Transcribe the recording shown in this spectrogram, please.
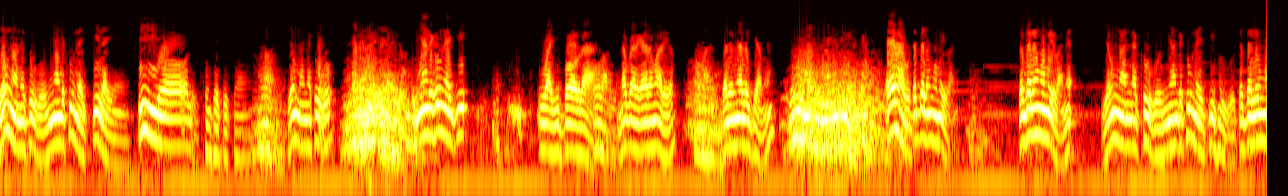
ယုံနာတစ်ခုကိုဉာဏ်တစ်ခုနဲ့ကြည့်လိုက်ရင်ပြီးရောလို့သုံးဖြတ်ချက်ချာယုံနာတစ်ခုကိုဉာဏ်တစ်ခုနဲ့ကြည့် ဥပါကြီးပေါ်လားပေါ်ပါဘူးနောက်ကဒကာဓမ္မတွေရောပေါ်ပါဘူးဘယ်လိုများလုပ်ကြမလဲအဲ့ဒါကိုတစ်သက်လုံးမမေ့ပါနဲ့တစ်သက်လုံးမမေ့ပါနဲ့ယုံနာနှစ်ခုကိုဉာဏ်တစ်ခုနဲ့ကြည့်မှုကိုတစ်သက်လုံးမ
